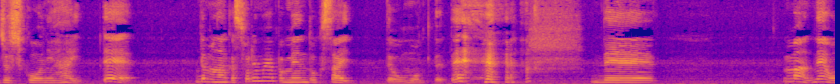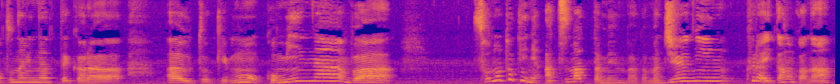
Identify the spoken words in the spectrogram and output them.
女子校に入って、でもなんかそれもやっぱめんどくさいって思ってて で、まあね、大人になってから会う時も、こうみんなは、その時に集まったメンバーが、まあ10人くらいいたのかな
